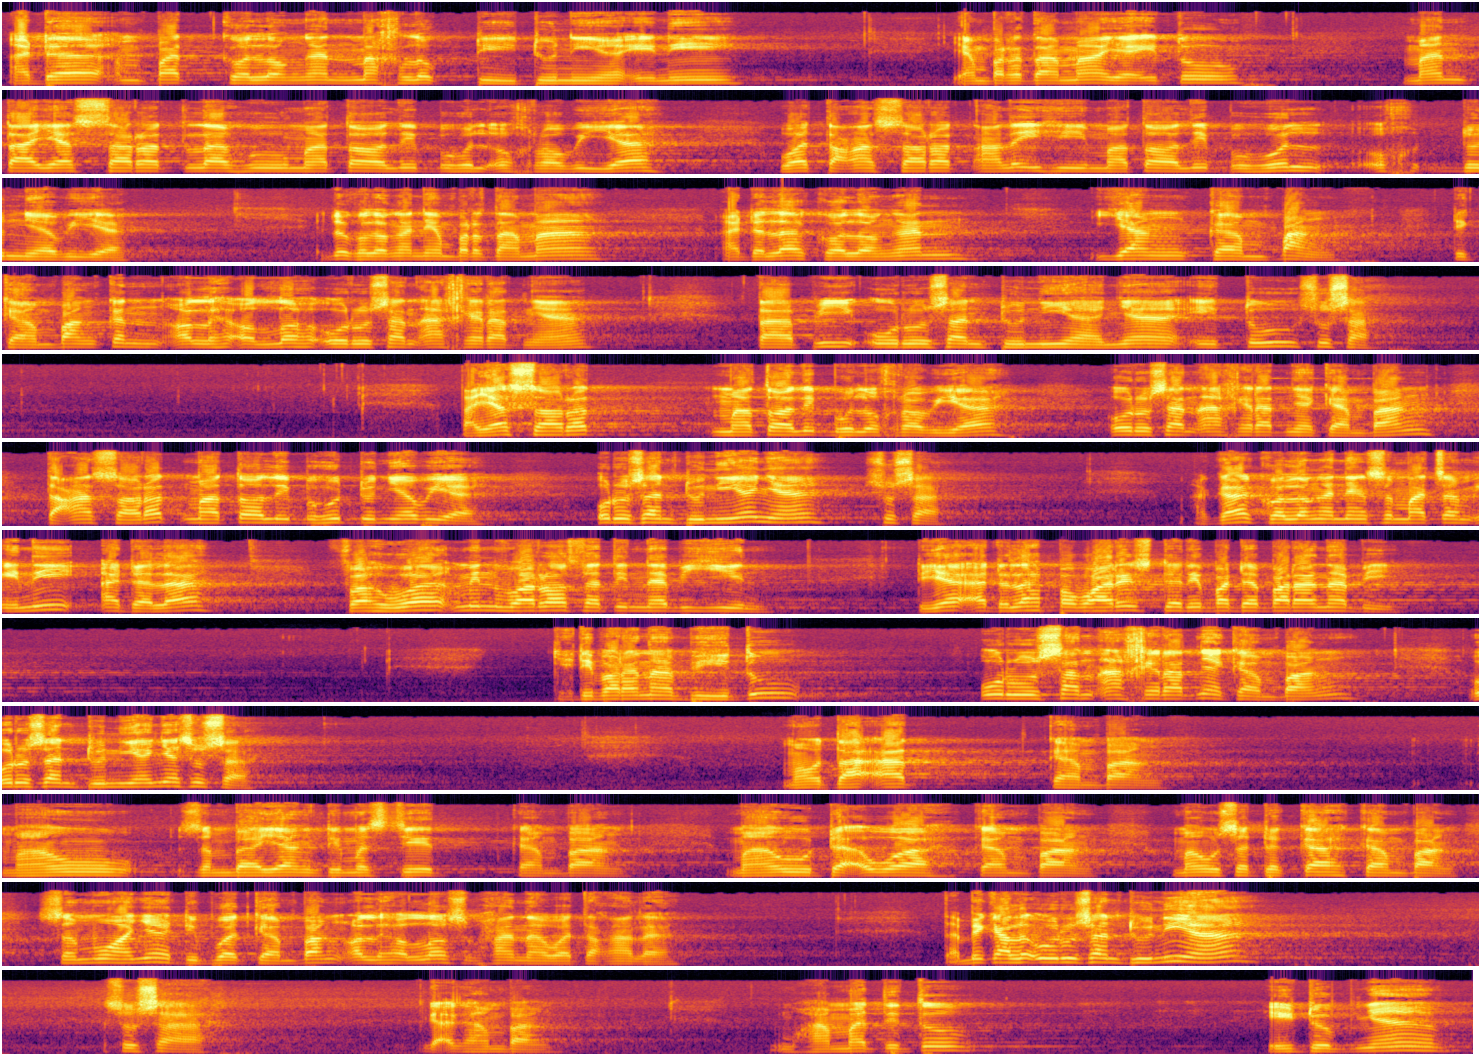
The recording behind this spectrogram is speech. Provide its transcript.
Ada empat golongan makhluk di dunia ini. Yang pertama yaitu man tayassarat lahu matalibuhul ukhrawiyah wa ta'assarat alaihi matalibuhul dunyawiyah itu golongan yang pertama adalah golongan yang gampang digampangkan oleh Allah urusan akhiratnya tapi urusan dunianya itu susah. Tayassarat matalibul ukhrawiyah urusan akhiratnya gampang. Ta'asarat matalibuhud dunyawiyah. Urusan dunianya susah. Maka golongan yang semacam ini adalah bahwa min warathatin nabiyyin. Dia adalah pewaris daripada para nabi. Jadi para nabi itu urusan akhiratnya gampang urusan dunianya susah. Mau taat gampang. Mau sembahyang di masjid gampang. Mau dakwah gampang. Mau sedekah gampang. Semuanya dibuat gampang oleh Allah Subhanahu wa taala. Tapi kalau urusan dunia susah. Nggak gampang. Muhammad itu hidupnya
